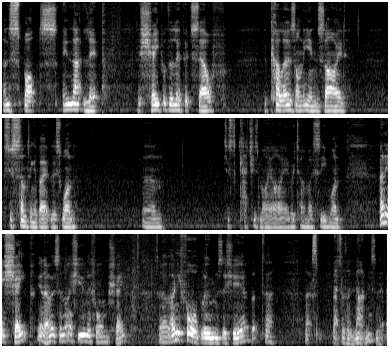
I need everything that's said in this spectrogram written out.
and spots in that lip, the shape of the lip itself, the colours on the inside. It's just something about this one. Um, just catches my eye every time I see one. And its shape, you know, it's a nice uniform shape. So only four blooms this year, but uh, that's better than none, isn't it?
